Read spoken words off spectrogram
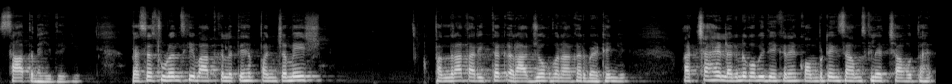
साथ नहीं देगी। वैसे स्टूडेंट्स की बात कर लेते हैं, पंचमेश, पंद्रह तारीख तक राजयोग बनाकर बैठेंगे। अच्छा है, लग्न को भी देख रहे हैं कॉम्पिटेटिव एग्ज़ाम्स के लिए अच्छा होता है।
